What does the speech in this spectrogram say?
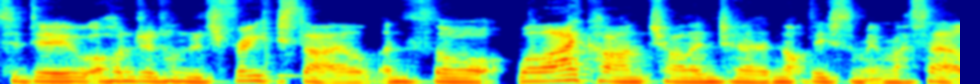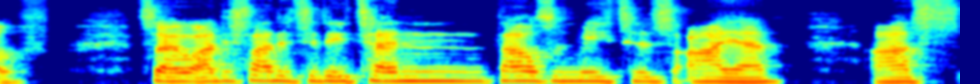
to do 100 hundreds freestyle and thought, well, I can't challenge her, not do something myself. So I decided to do 10,000 meters IM as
